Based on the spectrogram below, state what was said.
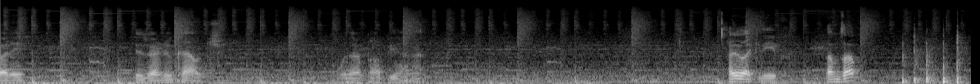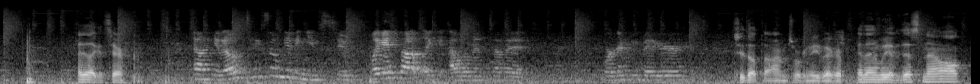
Everybody. Here's our new couch with our puppy on it. How do you like it, Eve? Thumbs up? How do you like it, Sarah? I like it. It'll take some getting used to. Like I thought, like elements of it were gonna be bigger. She thought the arms were gonna be bigger. And then we have this now all,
